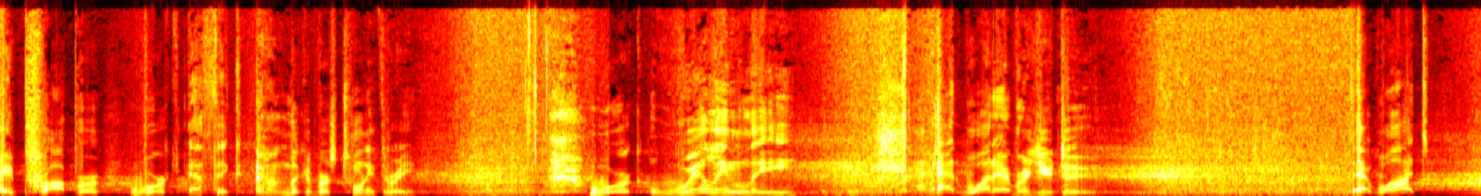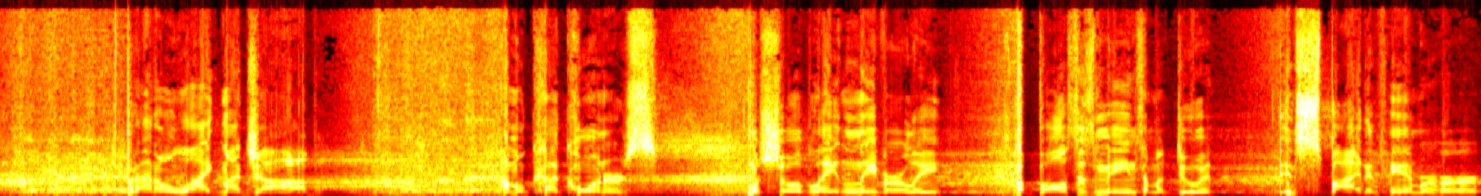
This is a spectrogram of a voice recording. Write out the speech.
A proper work ethic. Look at verse 23. Work willingly at whatever you do. At what? But I don't like my job. I'm going to cut corners. I'm going to show up late and leave early. My boss means I'm going to do it in spite of him or her,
